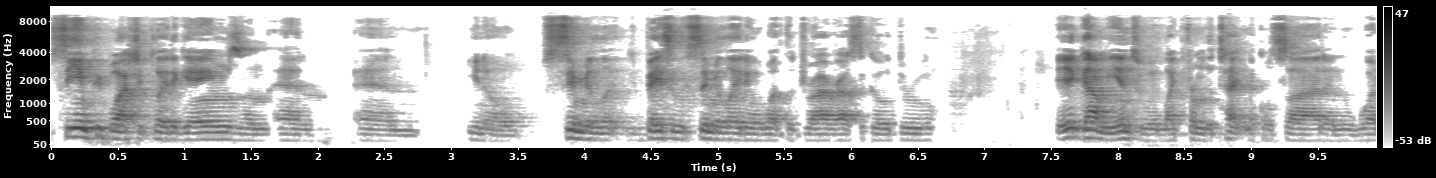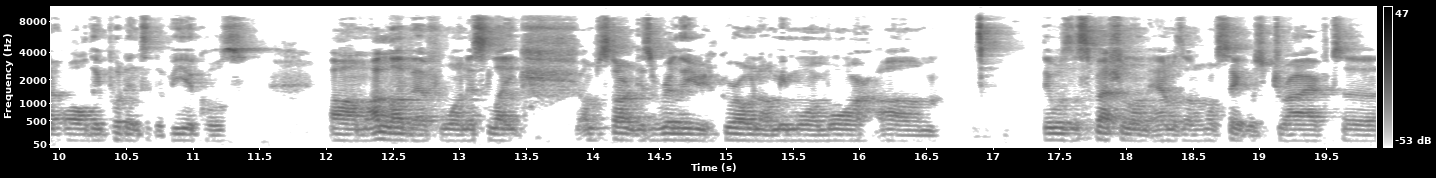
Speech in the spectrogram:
seeing people actually play the games and and and you know simulate basically simulating what the driver has to go through. It got me into it, like from the technical side and what all they put into the vehicles. Um, I love F1. It's like I'm starting. It's really growing on me more and more. Um, there was a special on Amazon. I want to say it was Drive to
